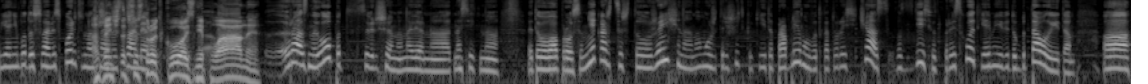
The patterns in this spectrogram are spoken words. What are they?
я не буду с вами спорить, у нас, А наверное, женщина все строит козни, планы. разный опыт совершенно, наверное, относительно этого вопроса. Мне кажется, что женщина, она может решить какие-то проблемы, вот, которые сейчас, вот здесь вот происходят, я имею в виду бытовые там, а,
